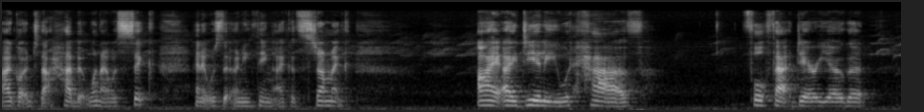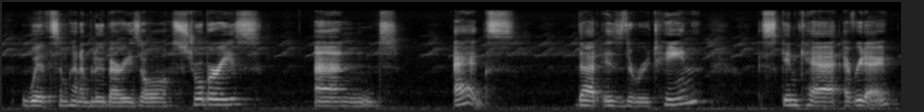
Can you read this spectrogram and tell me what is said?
I got into that habit when I was sick and it was the only thing I could stomach. I ideally would have full fat dairy yogurt with some kind of blueberries or strawberries and eggs. That is the routine skincare every day.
